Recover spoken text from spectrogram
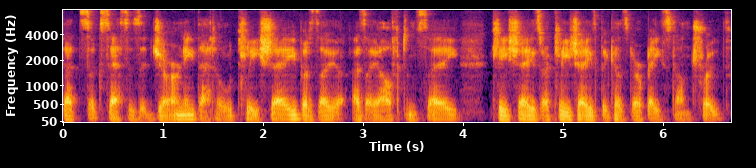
that success is a journey, that old cliche. But as I, as I often say, cliches are cliches because they're based on truth.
